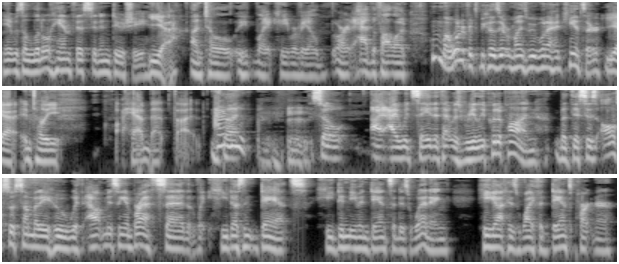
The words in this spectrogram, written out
It was a little ham-fisted and douchey Yeah. until he, like he revealed or had the thought like, hmm, I wonder if it's because it reminds me of when I had cancer. Yeah. Until he had that thought. I don't know. So I, I would say that that was really put upon, but this is also somebody who, without missing a breath, said like he doesn't dance. He didn't even dance at his wedding. He got his wife a dance partner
